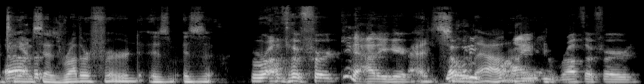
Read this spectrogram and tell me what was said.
TM Uh, says Rutherford is is Rutherford, get out of here! It's sold out. buying in Rutherford.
